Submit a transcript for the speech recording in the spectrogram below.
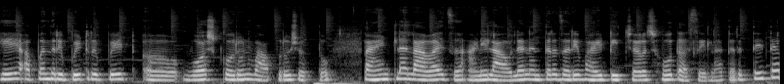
हे आपण रिपीट रिपीट वॉश करून वापरू शकतो. पॅन्टला लावायचं आणि लावल्यानंतर जरी व्हाईट डिस्चार्ज होत असेल ना तर ते त्या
